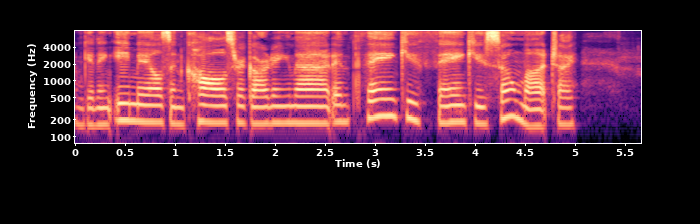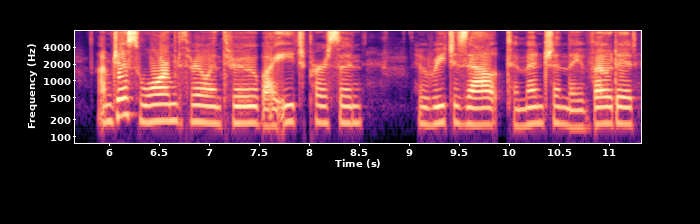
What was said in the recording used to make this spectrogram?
I'm getting emails and calls regarding that, and thank you, thank you so much. I, I'm just warmed through and through by each person who reaches out to mention they voted.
